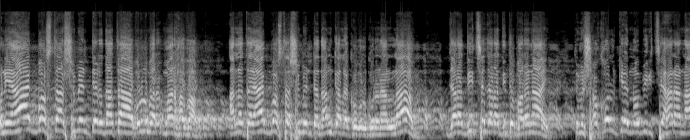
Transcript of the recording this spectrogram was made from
উনি এক বস্তা সিমেন্টের দাতা বলুন মার হাবাব আল্লাহ তার এক বস্তা সিমেন্টের দান কালা কবুল করেন। আল্লাহ যারা দিচ্ছে যারা দিতে পারে নাই। তুমি সকলকে নবীর চেহারা না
